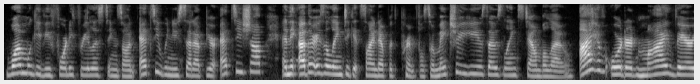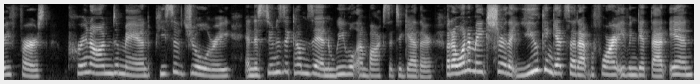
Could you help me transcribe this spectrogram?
One will give you 40 free listings on Etsy when you set up your Etsy shop, and the other is a link to get signed up with Printful. So make sure you use those links down below. I have ordered my very first print on demand piece of jewelry and as soon as it comes in we will unbox it together. But I want to make sure that you can get set up before I even get that in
